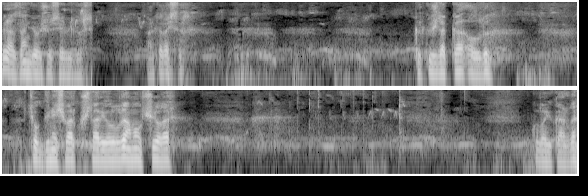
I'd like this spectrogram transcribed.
Birazdan görüşürüz sevgili dostum. Arkadaşlar 43 dakika oldu. Çok güneş var. Kuşlar yoruldu ama uçuyorlar. Kula yukarıda.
